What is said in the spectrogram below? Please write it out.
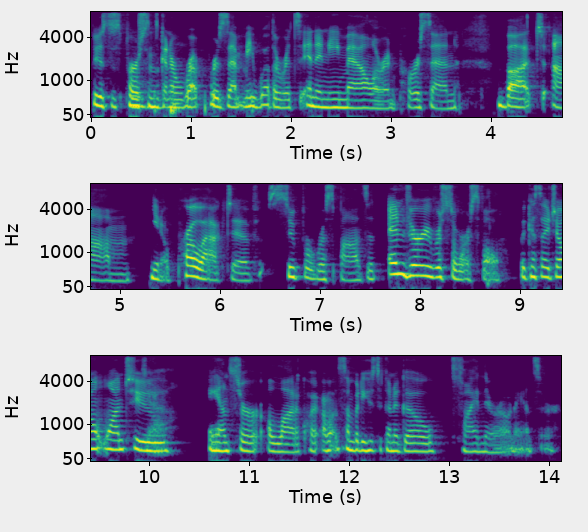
because this person's going to represent me, whether it's in an email or in person. But um, you know, proactive, super responsive, and very resourceful because I don't want to answer a lot of questions. I want somebody who's going to go find their own answer.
